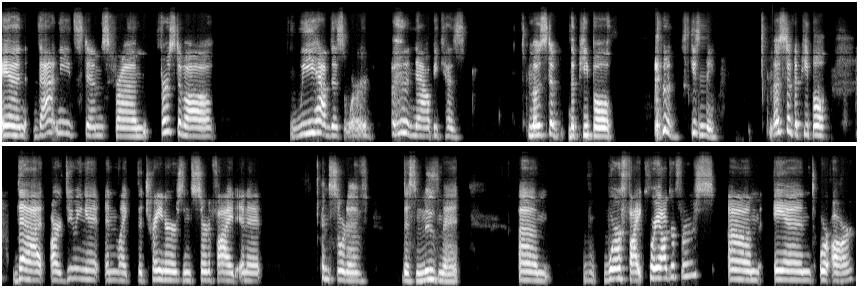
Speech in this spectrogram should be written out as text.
And that need stems from, first of all, we have this word now because most of the people excuse me, most of the people that are doing it and like the trainers and certified in it and sort of this movement um, were fight choreographers um, and or are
